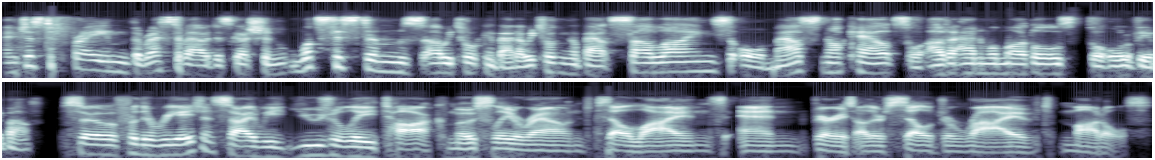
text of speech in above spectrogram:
And just to frame the rest of our discussion, what systems are we talking about? Are we talking about cell lines or mouse knockouts or other animal models or all of the above? So, for the reagent side, we usually talk mostly around cell lines and various other cell derived models.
